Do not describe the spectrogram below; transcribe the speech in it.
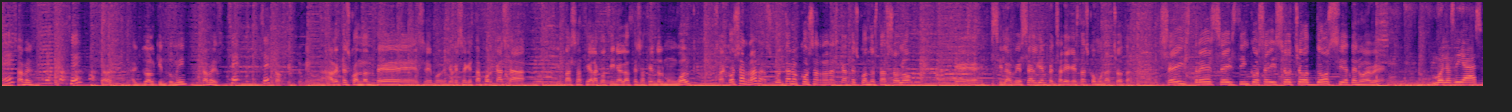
¿Eh? ¿Sabes? Sí, ¿Sabes? You talking to me? ¿Sabes? sí, sí. A veces cuando haces, eh, pues, yo que sé, que estás por casa y vas hacia la cocina y lo haces haciendo el moonwalk. O sea, cosas raras. Cuéntanos cosas raras que haces cuando estás solo, que si las viese alguien pensaría que estás como una chota. 6, 3, 6, 5, 6, 8, 2, 7, 9. Buenos días.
